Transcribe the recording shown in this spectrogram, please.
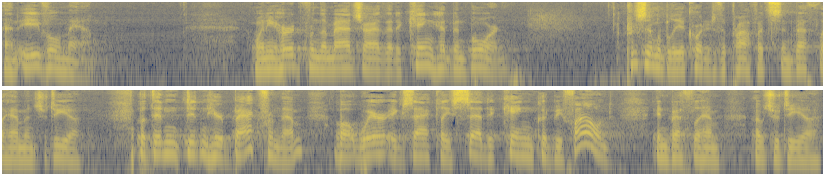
and evil man. When he heard from the Magi that a king had been born, presumably according to the prophets in Bethlehem and Judea, but didn't, didn't hear back from them about where exactly said king could be found in Bethlehem of Judea,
